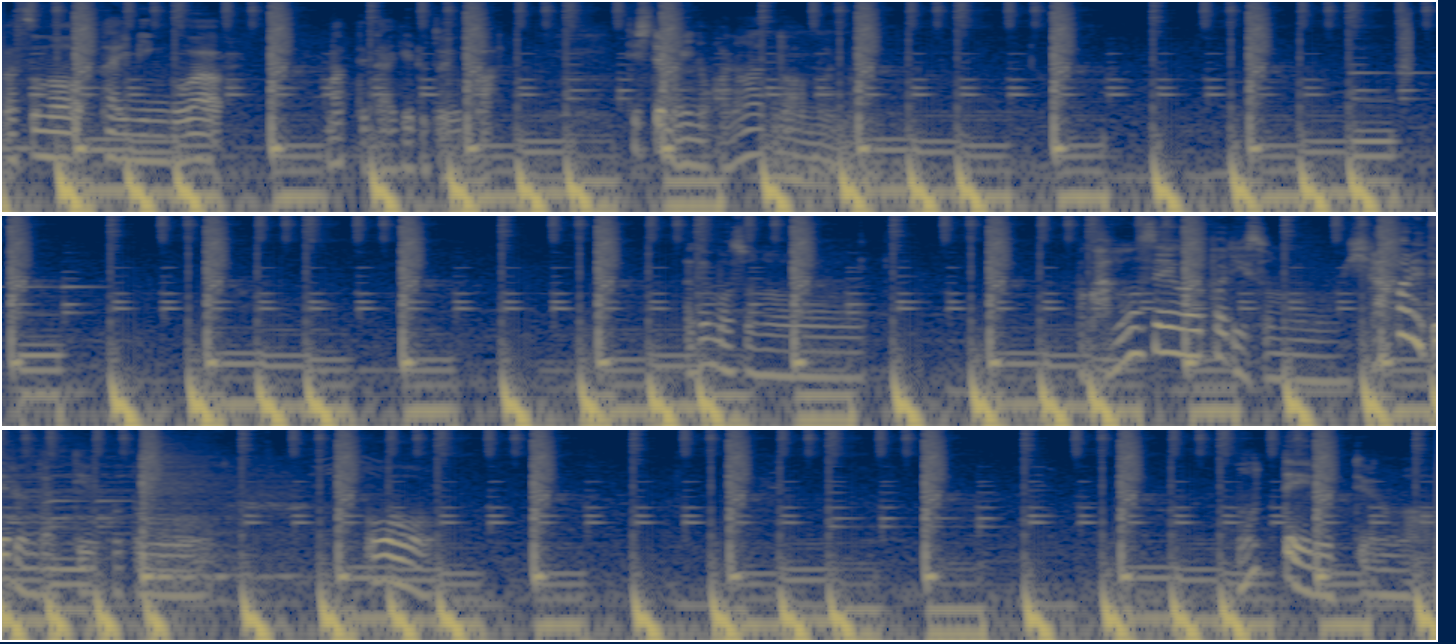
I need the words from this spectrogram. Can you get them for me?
まあ、そのタイミングは待っててあげるというかってしてもいいのかなとは思います。もその、まあ可能性がやっぱりその開かれてるんだっていうことを持っているっていうのは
